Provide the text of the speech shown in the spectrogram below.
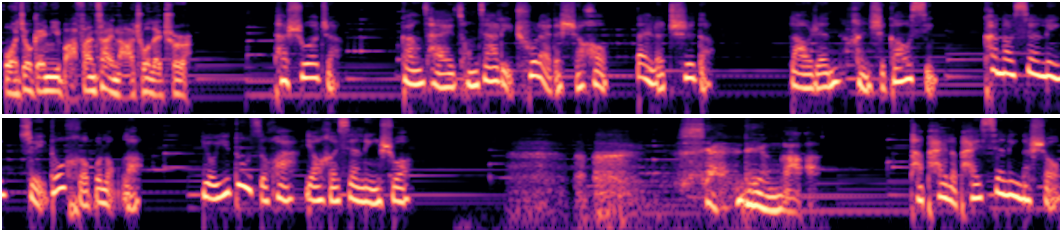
我就给你把饭菜拿出来吃。”他说着，刚才从家里出来的时候带了吃的。老人很是高兴。看到县令嘴都合不拢了，有一肚子话要和县令说。县令啊，他拍了拍县令的手，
